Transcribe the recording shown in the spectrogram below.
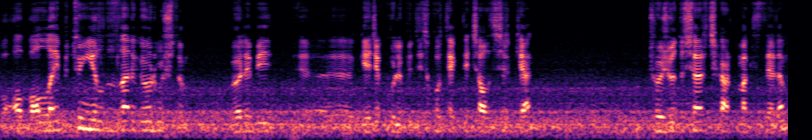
Va- Vallahi bütün yıldızları görmüştüm. Böyle bir e, gece kulübü diskotekte çalışırken çocuğu dışarı çıkartmak istedim.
